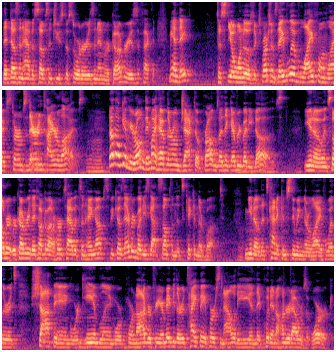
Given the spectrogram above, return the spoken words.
that doesn't have a substance use disorder, isn't in recovery, is the fact that man they to steal one of those expressions, they've lived life on life's terms their entire lives. Mm-hmm. Now, don't get me wrong; they might have their own jacked up problems. I think everybody does, You know, in Celebrate Recovery, they talk about hurts, habits, and hangups because everybody's got something that's kicking their butt. You know, that's kind of consuming their life, whether it's shopping or gambling or pornography, or maybe they're a type A personality and they put in 100 hours at work.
